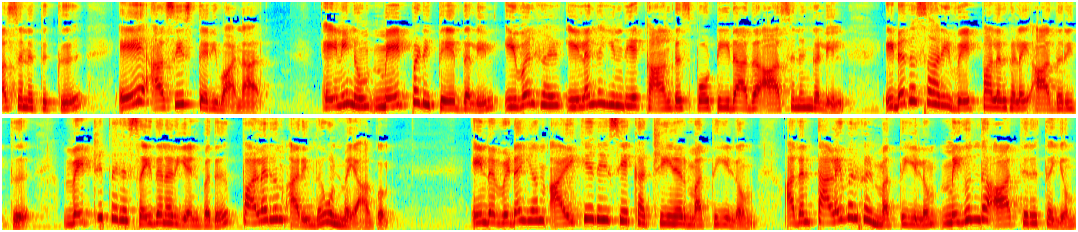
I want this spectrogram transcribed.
ஆசனத்துக்கு ஏ அசீஸ் தெரிவானார். எனினும் மேற்படி தேர்தலில் இவர்கள் இலங்கை இந்திய காங்கிரஸ் போட்டியிடாத ஆசனங்களில் இடதுசாரி வேட்பாளர்களை ஆதரித்து வெற்றி பெற செய்தனர் என்பது பலரும் அறிந்த உண்மையாகும். இந்த விடயம் ஐக்கிய தேசிய கட்சியினர் மத்தியிலும் அதன் தலைவர்கள் மத்தியிலும் மிகுந்த ஆத்திரத்தையும்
